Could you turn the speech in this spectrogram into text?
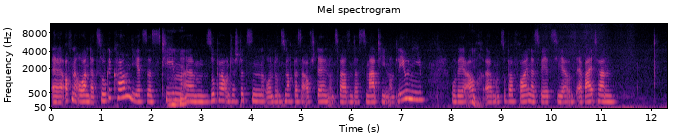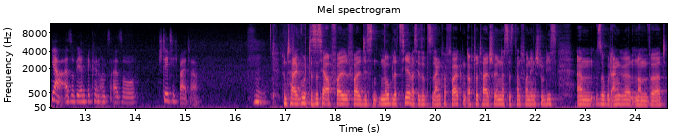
äh, offene Ohren dazugekommen, die jetzt das Team mhm. Ähm, super unterstützen und uns noch besser aufstellen. Und zwar sind das Martin und Leonie, wo wir auch mhm. uns super freuen, dass wir jetzt hier uns erweitern ja, also wir entwickeln uns also stetig weiter. Total gut. Das ist ja auch voll, voll das noble Ziel, was ihr sozusagen verfolgt und auch total schön, dass es dann von den Studis ähm, so gut angenommen wird.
